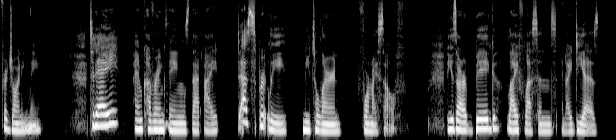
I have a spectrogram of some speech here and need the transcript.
for joining me. Today, I am covering things that I desperately need to learn for myself. These are big life lessons and ideas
